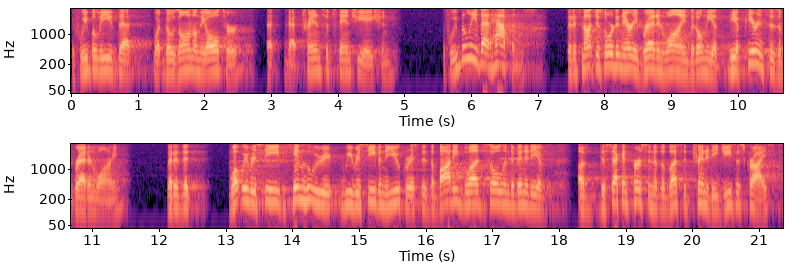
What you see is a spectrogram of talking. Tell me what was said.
If we believe that what goes on on the altar that, that transubstantiation if we believe that happens that it's not just ordinary bread and wine but only a, the appearances of bread and wine but that what we receive, Him who we, we receive in the Eucharist, is the body, blood, soul, and divinity of, of the second person of the Blessed Trinity, Jesus Christ.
